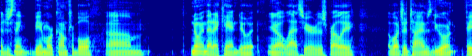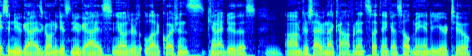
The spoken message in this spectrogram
I just think being more comfortable, um, knowing that I can do it. You know, last year there's probably a bunch of times going facing new guys, going against new guys. You know, there's a lot of questions. Can I do this? Um, just having that confidence, I think, has helped me into year two.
